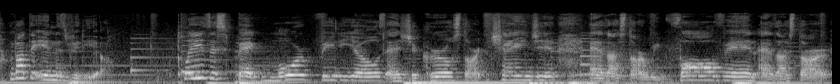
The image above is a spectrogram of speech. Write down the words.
I'm about to end this video. Please expect more videos as your girls start changing, as I start revolving, as I start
